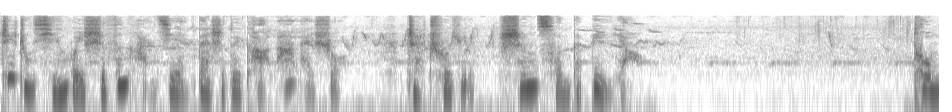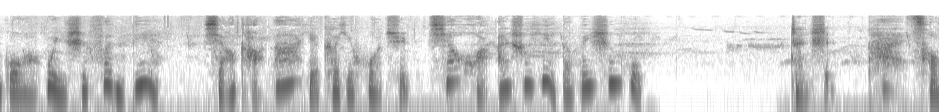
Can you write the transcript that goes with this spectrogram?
这种行为十分罕见，但是对考拉来说，这出于生存的必要。通过喂食粪便，小考拉也可以获取消化桉树叶的微生物。真是太聪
